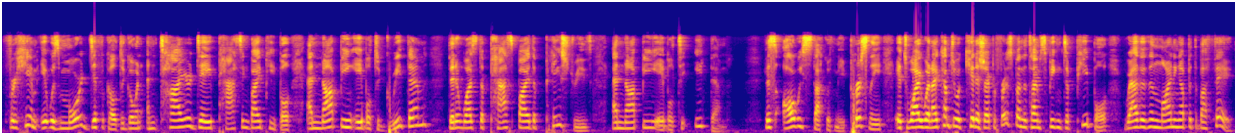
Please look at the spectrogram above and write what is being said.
For him, it was more difficult to go an entire day passing by people and not being able to greet them than it was to pass by the pastries and not be able to eat them. This always stuck with me. Personally, it's why when I come to a Kiddush, I prefer to spend the time speaking to people rather than lining up at the buffet.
